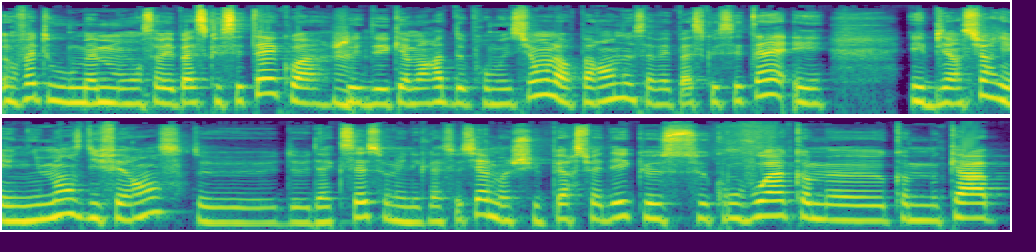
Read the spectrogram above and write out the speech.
en fait où même on savait pas ce que c'était quoi. J'ai mmh. des camarades de promotion, leurs parents ne savaient pas ce que c'était et et bien sûr, il y a une immense différence de d'accès sur les classes sociales. Moi, je suis persuadée que ce qu'on voit comme euh, comme cas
